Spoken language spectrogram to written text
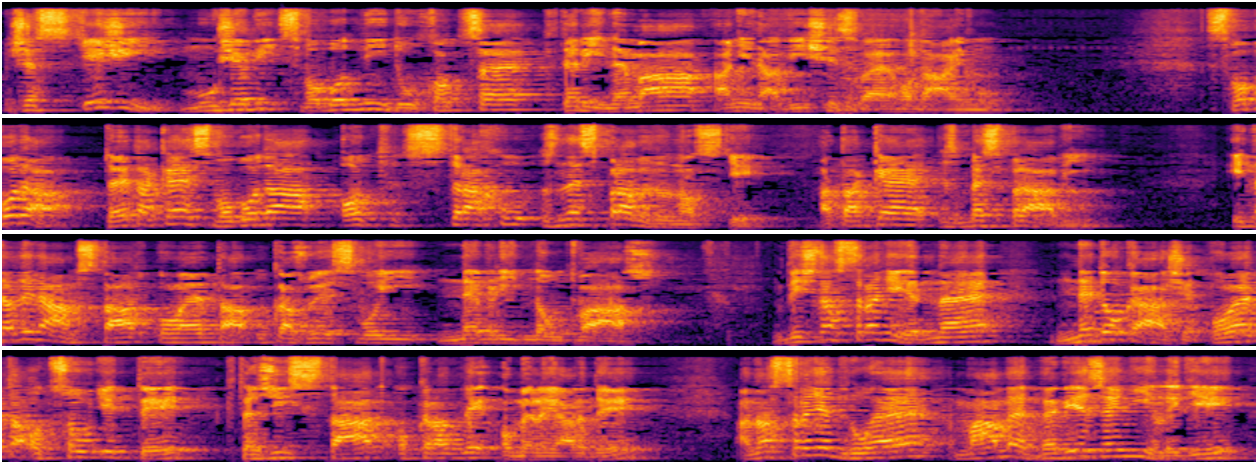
že stěží může být svobodný důchodce, který nemá ani na výši svého nájmu. Svoboda, to je také svoboda od strachu z nespravedlnosti a také z bezpráví. I tady nám stát po léta ukazuje svoji nevlídnou tvář. Když na straně jedné nedokáže po léta odsoudit ty, kteří stát okradli o miliardy, a na straně druhé máme ve vězení lidi,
